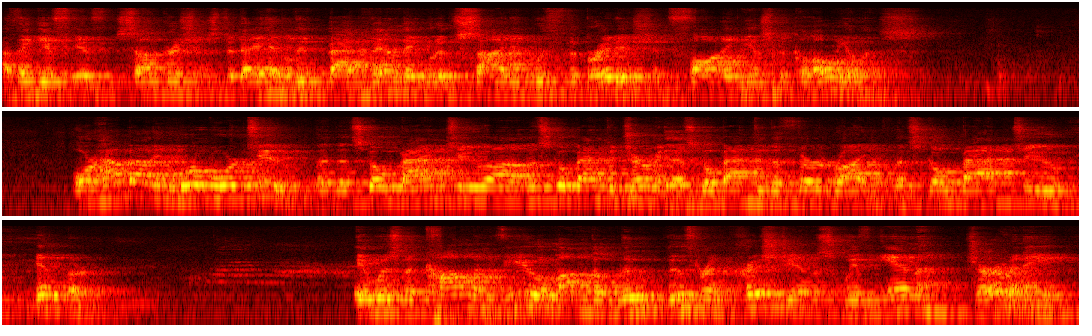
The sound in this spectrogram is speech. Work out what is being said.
I think if, if some Christians today had lived back then, they would have sided with the British and fought against the colonialists. Or how about in World War II? Let, us go back to uh, let's go back to Germany. Let's go back to the Third Reich. Let's go back to Hitler. It was the common view among the Lutheran Christians within Germany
